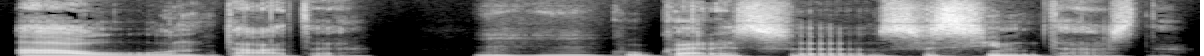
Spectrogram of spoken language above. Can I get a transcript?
au un tată Mhm. cu care să, să simtă asta.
